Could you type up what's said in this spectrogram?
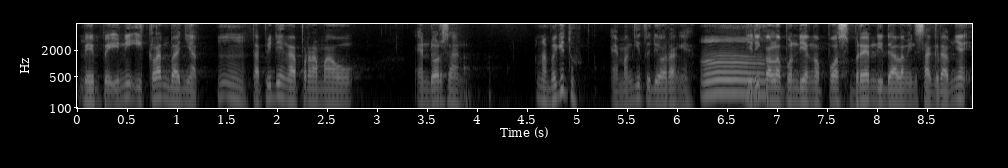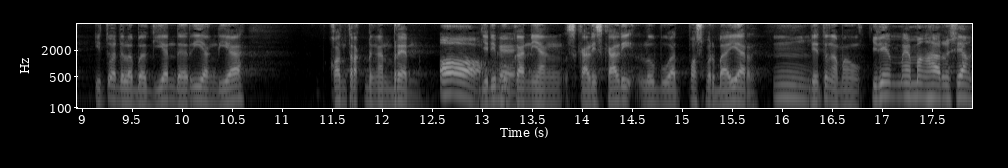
BP ini iklan banyak. Tapi dia nggak pernah mau endorsean. kenapa gitu Emang gitu dia orangnya. Hmm. Jadi kalaupun dia ngepost brand di dalam Instagramnya itu adalah bagian dari yang dia kontrak dengan brand. oh Jadi bukan yang sekali-sekali lu buat post berbayar. Dia tuh nggak mau. jadi memang harus yang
